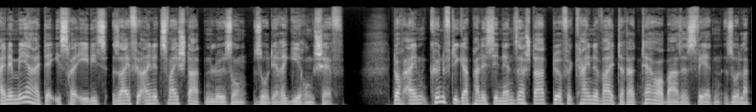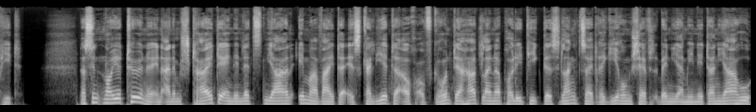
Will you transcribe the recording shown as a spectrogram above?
Eine Mehrheit der Israelis sei für eine Zwei-Staaten-Lösung, so der Regierungschef. Doch ein künftiger Palästinenserstaat dürfe keine weitere Terrorbasis werden, so Lapid. Das sind neue Töne in einem Streit, der in den letzten Jahren immer weiter eskalierte, auch aufgrund der Hardliner-Politik des Langzeitregierungschefs Benjamin Netanyahu,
